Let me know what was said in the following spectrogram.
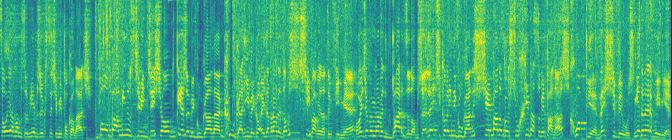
Co ja wam zrobiłem, że chcecie mnie pokonać? Bomba, minus 90, bierzemy Gugana, guganimy go. Ej, naprawdę dobrze się bawię na tym filmie. Powiedziałbym nawet bardzo dobrze. Leci kolejny Gugan. Siemano, gościu, chyba sobie padasz. Chłopie, weź się wyłóż, nie denerwuj mnie.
